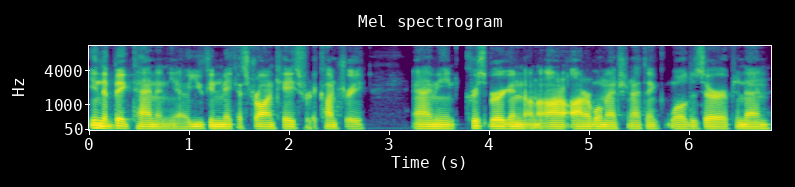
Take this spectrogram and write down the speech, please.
in the Big Ten, and you know you can make a strong case for the country. And I mean Chris Bergin on honorable mention, I think well deserved, and then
